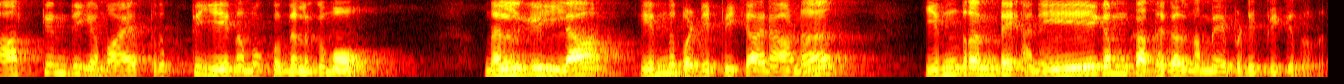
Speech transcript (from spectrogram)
ആത്യന്തികമായ തൃപ്തിയെ നമുക്ക് നൽകുമോ? നൽകില്ല എന്ന് പഠിപ്പിക്കാനാണ് ഇന്ദ്രന്റെ അനേകം കഥകൾ നമ്മെ പഠിപ്പിക്കുന്നത്.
